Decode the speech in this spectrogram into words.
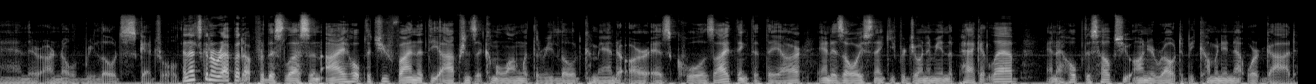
and there are no reloads scheduled. And that's going to wrap it up for this lesson. I hope that you find that the options that come along with the reload command are as cool as I think that they are. And as always, thank you for joining me in the Packet Lab, and I hope this helps you on your route to becoming a network god.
